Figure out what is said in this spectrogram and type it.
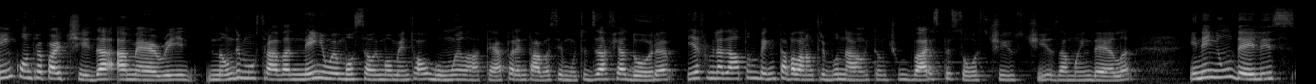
Em contrapartida, a Mary não demonstrava nenhuma emoção em momento algum, ela até aparentava ser muito desafiadora, e a família dela também estava lá no tribunal, então tinham várias pessoas, tios, tias, a mãe dela, e nenhum deles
